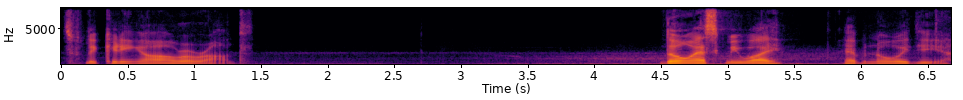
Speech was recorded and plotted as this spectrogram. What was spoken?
It's flickering all around. Don't ask me why. I have no idea.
